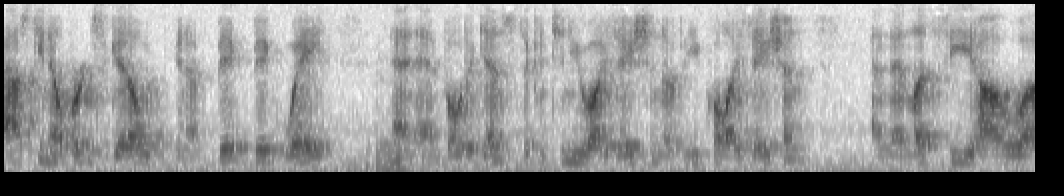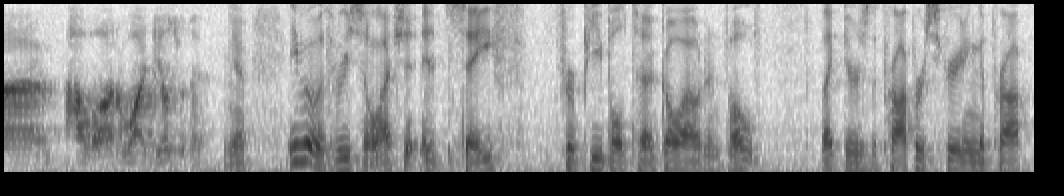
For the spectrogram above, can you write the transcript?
asking Albertans to get out in a big, big way and, and vote against the continuization of equalization. And then let's see how uh, how Ottawa deals with it. Yeah, even with recent election, it's safe for people to go out and vote. Like there's the proper screening, the prop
